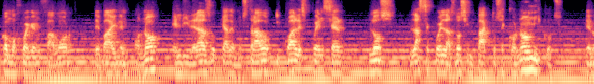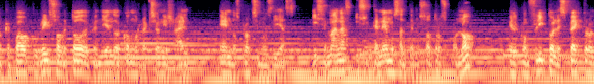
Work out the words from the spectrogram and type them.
cómo juega en favor de Biden o no, el liderazgo que ha demostrado y cuáles pueden ser los, las secuelas, los impactos económicos de lo que pueda ocurrir, sobre todo dependiendo de cómo reaccione Israel en los próximos días y semanas y si tenemos ante nosotros o no el conflicto, el espectro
